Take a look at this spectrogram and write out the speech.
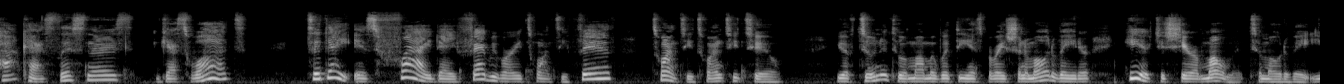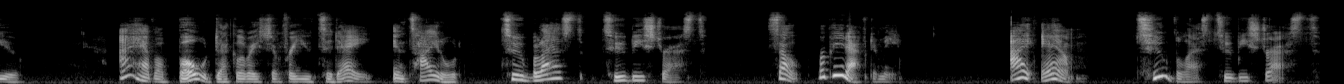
podcast listeners. Guess what? Today is Friday, February 25th, 2022. You have tuned into a moment with the inspirational motivator, here to share a moment to motivate you. I have a bold declaration for you today entitled, Too Blessed to Be Stressed. So, repeat after me. I am too blessed to be stressed.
